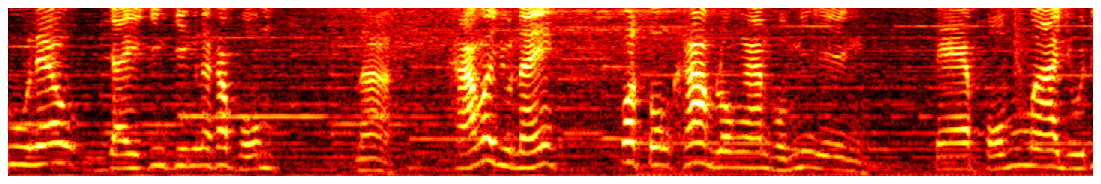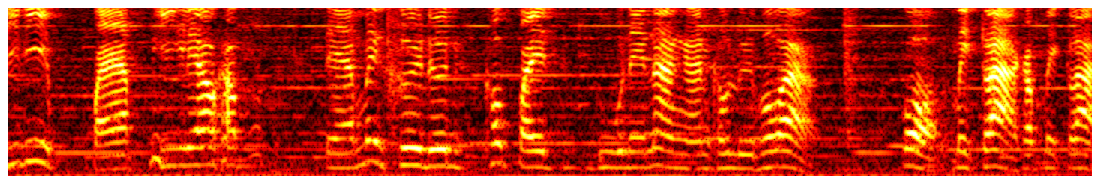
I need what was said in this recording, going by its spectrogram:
ดูแล้วใหญ่จริง ๆนะครับผมนะถามว่าอยู่ไหนก็ตรงข้ามโรงงานผมนี่เอง แต่ผมมาอยู่ที่นี่ 8 ปีแล้วครับ แต่ไม่เคยเดินเข้าไปดูในหน้างานเขาเลย เพราะว่าก็ไม่กล้าครับไม่กล้า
